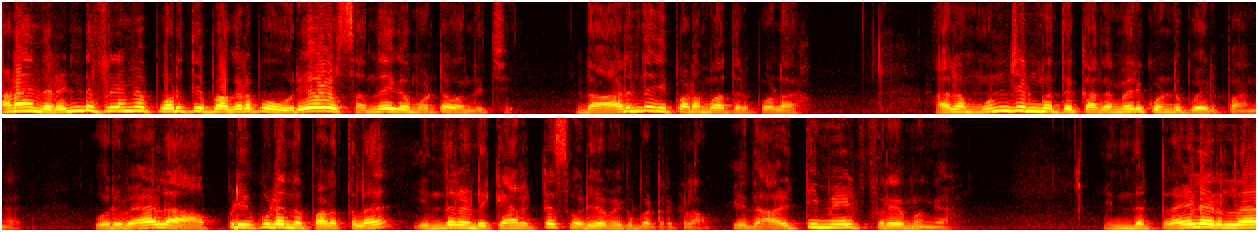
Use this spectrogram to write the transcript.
ஆனால் இந்த ரெண்டு ஃப்ரேமே பொருத்தி பார்க்குறப்போ ஒரே ஒரு சந்தேகம் மட்டும் வந்துச்சு. இந்த அருந்ததி படம் பார்த்துருப்போல அதில் முன்ஜென்மத்து கதை மாதிரி கொண்டு போயிருப்பாங்க. ஒருவேளை அப்படி கூட இந்த படத்தில் இந்த ரெண்டு கேரக்டர்ஸ் வடிவமைக்கப்பட்டிருக்கலாம். இது அல்டிமேட் ஃப்ரேமுங்க இந்த ட்ரெய்லரில்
